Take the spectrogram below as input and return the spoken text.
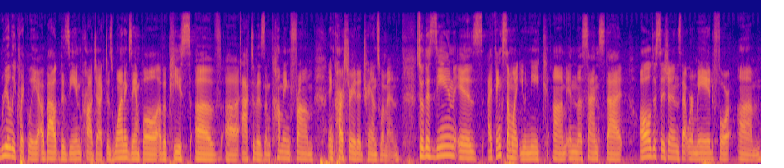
really quickly about the Zine Project as one example of a piece of uh, activism coming from incarcerated trans women. So this zine is, I think, somewhat unique um, in the sense that all decisions that were made for, um,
